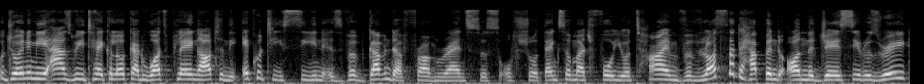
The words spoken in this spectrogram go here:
Well, joining me as we take a look at what's playing out in the equity scene is Viv Govender from Rand Swiss Offshore. Thanks so much for your time, Viv. Lots that happened on the. It was very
